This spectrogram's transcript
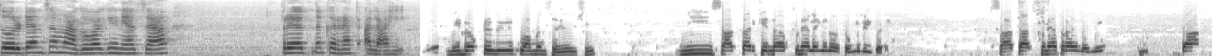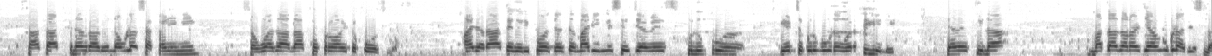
चोरट्यांचा मागोवा घेण्याचा प्रयत्न करण्यात आला आहे. मी डॉक्टर विवेक वामन सूर्यवंशी. मी सात तारखेला पुण्याला गेलो होतो मुलीकडे. सात आठ पुण्यात राहिलो मी. दहा सात आठ पुण्यात राहिलो. नऊला सकाळी मी सव्वा दहाला कोपरगाव इथं पोहोचलो. माझ्या राहत्या घरी पोहोचल्यानंतर माझी मिसेस ज्यावेळेस कुलूप गेटचं कुलूप उघडून वरती गेली त्यावेळेस तिला मधला दरवाजा उघडा दिसला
